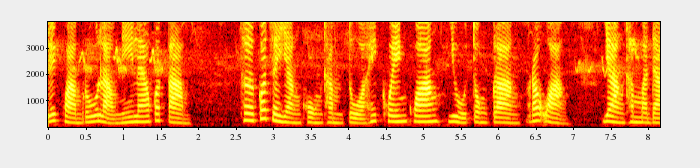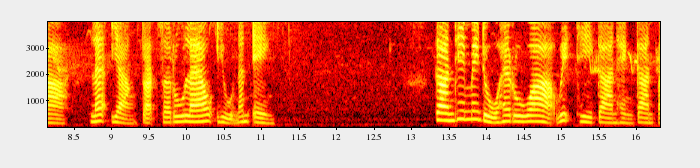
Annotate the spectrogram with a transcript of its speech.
ด้วยความรู้เหล่านี้แล้วก็ตาม เธอก็จะยังคงทำตัวให้เคว้งคว้างอยู่ตรงกลางระหว่าง อย่างธรรมดาและอย่างตรัสรู้แล้วอยู่นั่นเอง การที่ไม่ดูให้รู้ว่าวิธีการแห่งการป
